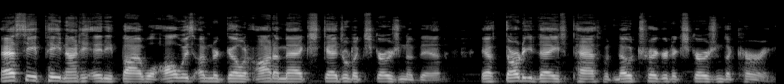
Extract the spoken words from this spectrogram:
SCP-1985 will always undergo an automatic scheduled excursion event if 30 days pass with no triggered excursions occurring.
